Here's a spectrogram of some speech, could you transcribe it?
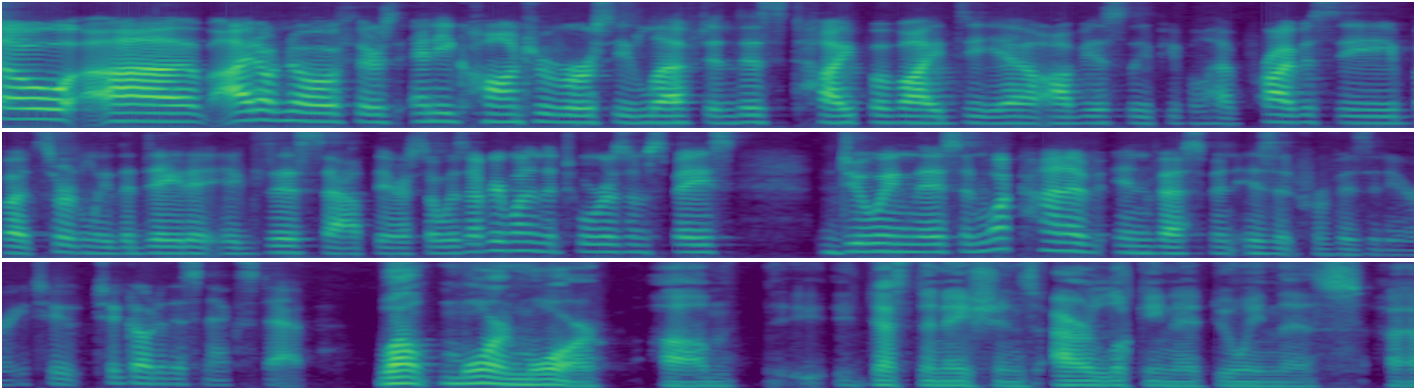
So uh, I don't know if there's any controversy left in this type of idea. Obviously, people have privacy, but certainly the data exists out there. So is everyone in the tourism space doing this, and what kind of investment is it for Visit Erie to to go to this next step? Well, more and more um, destinations are looking at doing this uh,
